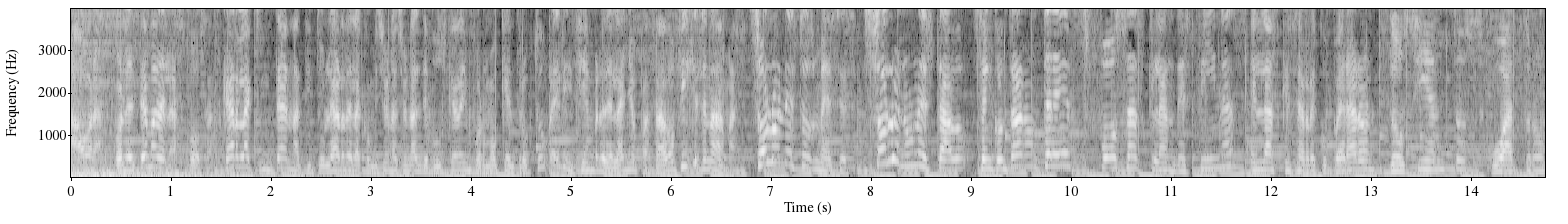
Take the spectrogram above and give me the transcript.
Ahora, con el tema de las fosas, Carla Quintana, titular de la Comisión Nacional de Búsqueda, informó que entre octubre y diciembre del año pasado, fíjese nada más, solo en estos meses, solo en un estado, se encontraron tres fosas clandestinas en las que se recuperaron 204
